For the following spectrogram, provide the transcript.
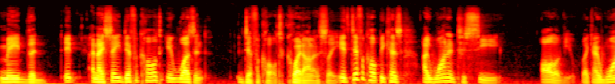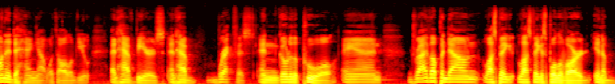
made the, it, and I say difficult, it wasn't difficult, quite honestly. It's difficult because I wanted to see all of you. Like I wanted to hang out with all of you and have beers and have breakfast and go to the pool and drive up and down Las Vegas, Las Vegas Boulevard in an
